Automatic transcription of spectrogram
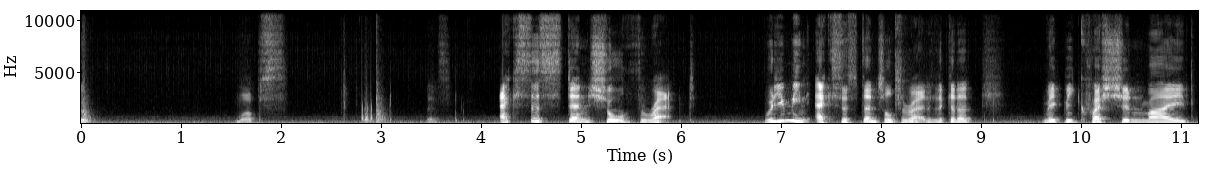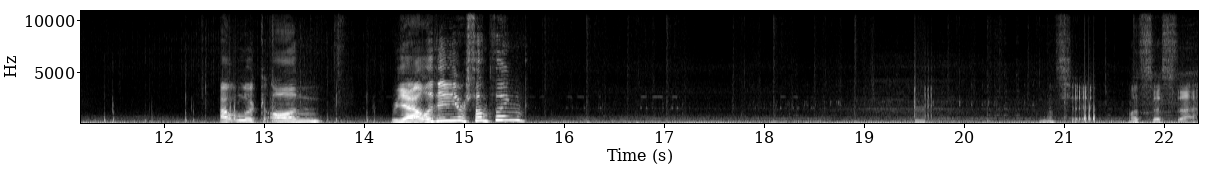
Oop. whoops. This existential threat. What do you mean existential threat? Is it gonna make me question my outlook on reality or something? Let's see. What's this then?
